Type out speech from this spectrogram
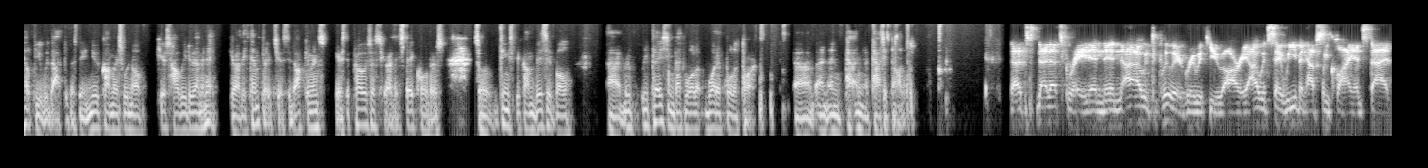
help you with that because the newcomers will know here's how we do M&A. Here are the templates, here's the documents, here's the process, here are the stakeholders. So things become visible, uh, re- replacing that water, cooler talk um, and, and, ta- and tacit knowledge. That's that, that's great, and and I would completely agree with you, Ari. I would say we even have some clients that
